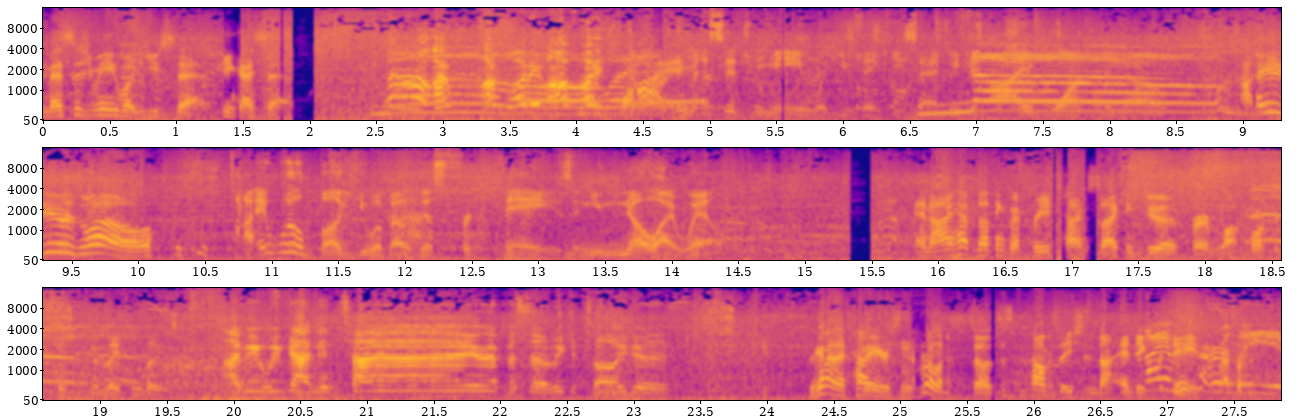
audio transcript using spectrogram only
message me what you said. Think I said. No, I, I want it on my way. Why? Message me what you think he said because I want to know. I do as well. I will bug you about this for days, and you know I will. And I have nothing but free time, so I can do it for a lot more consistently than Luce. I mean, we've got an entire episode. We could totally do this. We got an entire several episodes. This conversation is not ending I for am days. remember? currently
